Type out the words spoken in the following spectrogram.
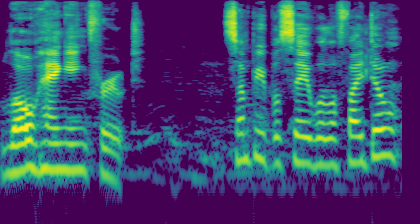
low hanging fruit. Some people say, well, if I don't,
